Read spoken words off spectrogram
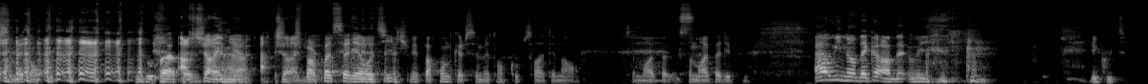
se mettent en couple. Pas. Archer est mieux. Archer Je, parle mieux, pas de scène érotique, mais par contre qu'elles se mettent en couple, ça aurait été marrant. Ça m'aurait pas, ça m'aurait pas déplu. Ah oui, non, d'accord. Oui. Écoute,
